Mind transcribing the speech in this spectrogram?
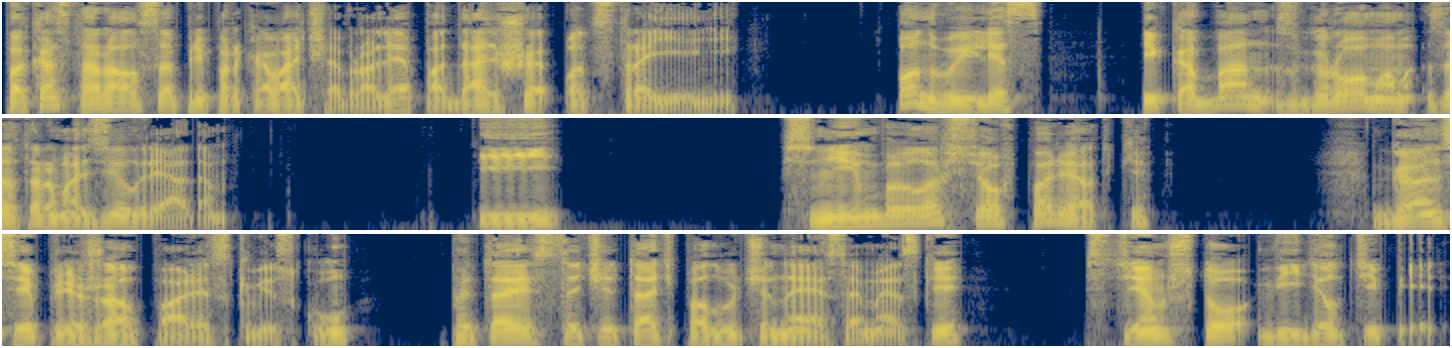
пока старался припарковать «Шевроле» подальше от строений. Он вылез, и кабан с громом затормозил рядом. И с ним было все в порядке. Ганси прижал палец к виску, пытаясь сочетать полученные смски с тем, что видел теперь.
